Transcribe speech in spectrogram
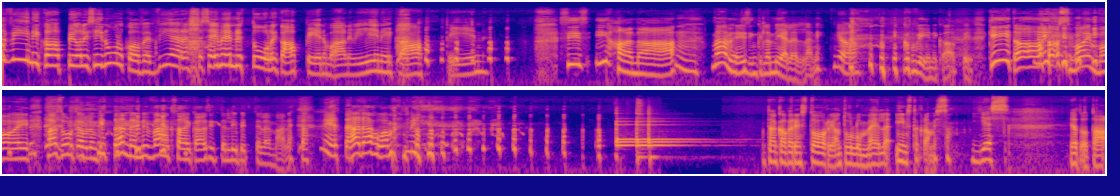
Se viinikaappi oli siinä ulko-oven vieressä. Se ei mennyt tuulikaappiin, vaan viinikaappiin. Siis ihanaa. Hmm. Mä menisin kyllä mielelläni. Joo. Kun viinikaappiin. Kiitos, Niin. moi moi. Mä sulkeudunkin tänne nyt vähäksi aikaa sitten lipittelemään, että Niin, että nähdään huomenna. Niin. Tämän kaverin story on tullut meille Instagramissa. yes. Ja tota,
